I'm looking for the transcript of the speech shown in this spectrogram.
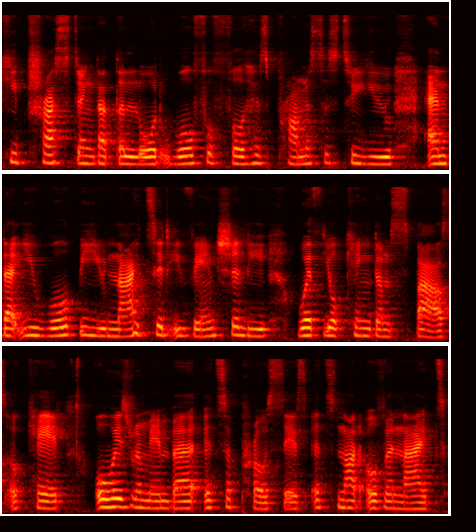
keep trusting that the Lord will fulfill His promises to you and that you will be united eventually with your kingdom spouse. Okay, always remember it's a process it's not overnight.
